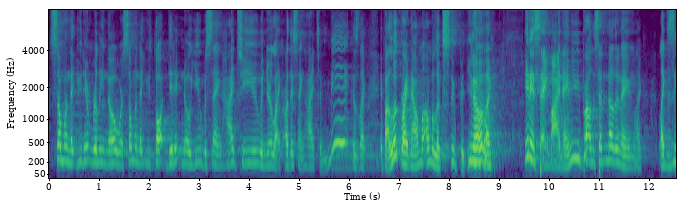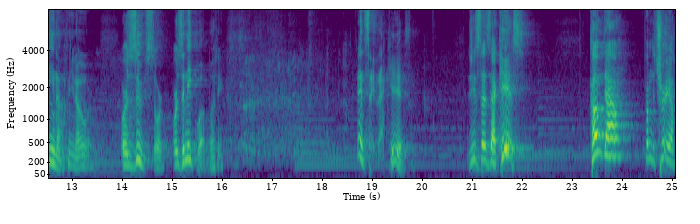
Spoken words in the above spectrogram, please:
someone that you didn't really know or someone that you thought didn't know you was saying hi to you and you're like, are they saying hi to me? Because like, if I look right now, I'm, I'm gonna look stupid, you know? Like, he didn't say my name. He probably said another name like, like Xena, you know, or, or Zeus or, or Zaniqua, he didn't say Zacchaeus. Jesus says, Zacchaeus, come down from the trio.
